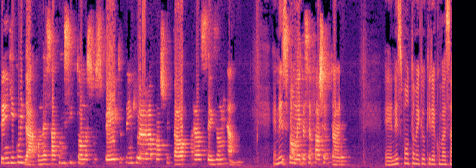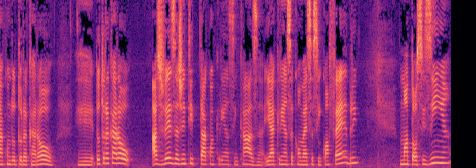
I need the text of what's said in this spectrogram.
tem que cuidar, começar com sintomas suspeitos, tem que levar para o hospital para ser examinado. É principalmente ponto, essa faixa etária. É nesse ponto também que eu queria conversar com a doutora Carol. É, doutora Carol, às vezes a gente está com a criança em casa e a criança começa assim com a febre, uma tossezinha,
